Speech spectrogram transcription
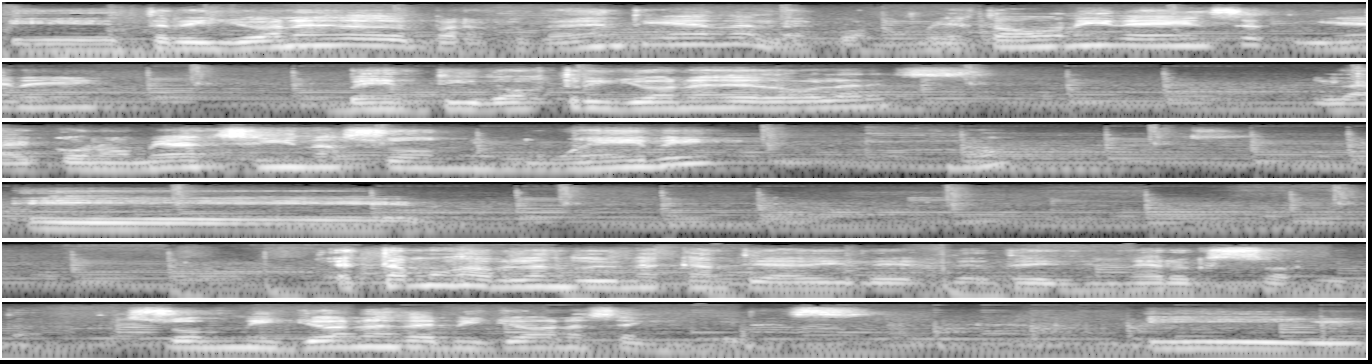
Eh, trillones de para que ustedes entiendan, la economía estadounidense tiene 22 trillones de dólares. La economía china son 9, ¿no? Eh, estamos hablando de una cantidad de, dinero exorbitante. Son millones de millones en inglés. Y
